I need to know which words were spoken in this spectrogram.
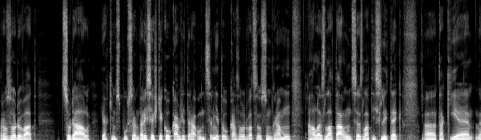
rozhodovat, co dál, jakým způsobem. Tady se ještě koukám, že teda unce mě to ukázalo 28 gramů, ale zlatá unce, zlatý slitek, uh, tak, je, uh,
